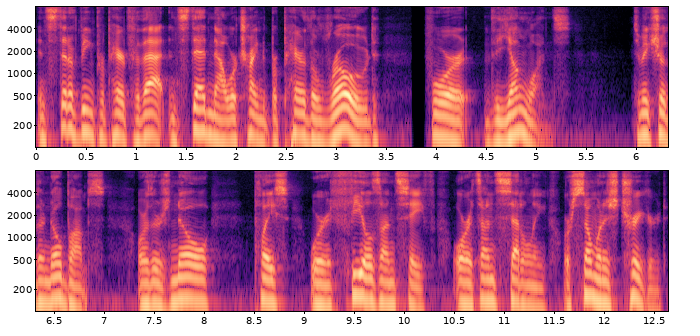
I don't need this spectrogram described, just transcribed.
Instead of being prepared for that, instead now we're trying to prepare the road for the young ones to make sure there are no bumps or there's no place where it feels unsafe or it's unsettling or someone is triggered.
